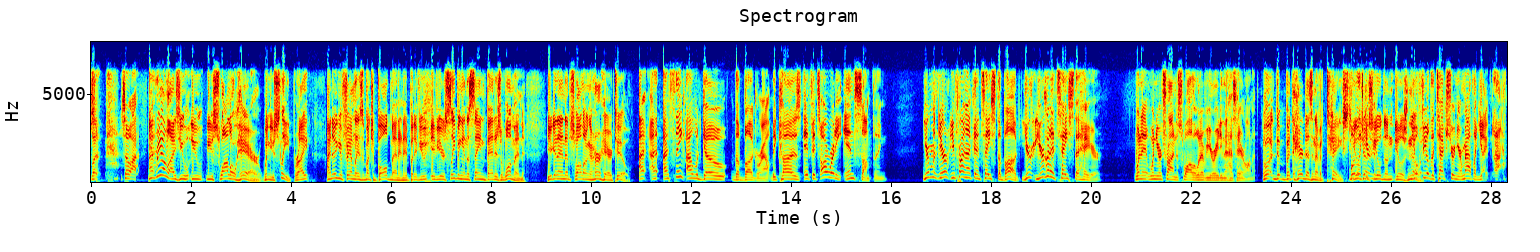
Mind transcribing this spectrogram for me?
Like, so I, you realize you you you swallow hair when you sleep, right? I know your family has a bunch of bald men in it, but if you if you're sleeping in the same bed as a woman, you're gonna end up swallowing her hair too. I, I I think I would go the bug route because if it's already in something, you're you're you're probably not going to taste the bug. You're you're going to taste the hair when it when you're trying to swallow whatever you're eating that has hair on it. Well, d- but hair doesn't have a taste. You'll like, just you'll you'll just know You'll it. feel the texture in your mouth like you like, ah,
